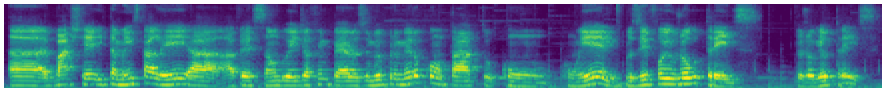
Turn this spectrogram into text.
uh, baixei e também instalei a, a, versão do Age of Empires. O meu primeiro contato com, com ele, inclusive, foi o jogo 3. Eu joguei o 3.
